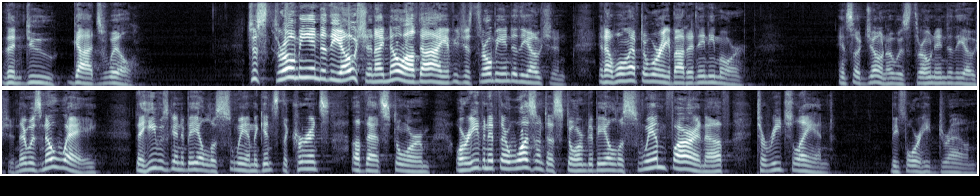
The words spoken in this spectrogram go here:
than do God's will. Just throw me into the ocean. I know I'll die if you just throw me into the ocean and I won't have to worry about it anymore. And so Jonah was thrown into the ocean. There was no way that he was going to be able to swim against the currents of that storm, or even if there wasn't a storm, to be able to swim far enough to reach land before he'd drown.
